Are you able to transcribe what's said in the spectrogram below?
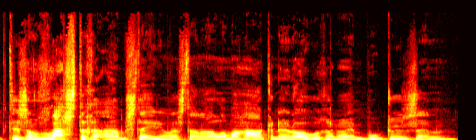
Het is een lastige aanbesteding. Er staan allemaal haken en ogen en boetes. En...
